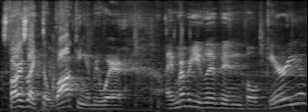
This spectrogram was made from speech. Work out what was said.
as far as like the walking everywhere, I remember you live in Bulgaria.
